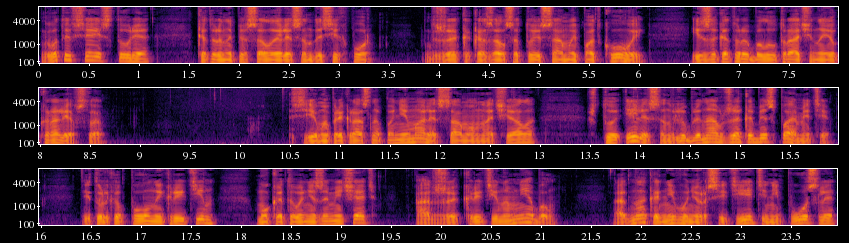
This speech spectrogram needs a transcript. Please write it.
Вот и вся история, которую написала Эллисон до сих пор. Джек оказался той самой подковой, из-за которой было утрачено ее королевство. Все мы прекрасно понимали с самого начала, что Эллисон влюблена в Джека без памяти, и только полный кретин мог этого не замечать, а Джек кретином не был. Однако ни в университете, ни после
